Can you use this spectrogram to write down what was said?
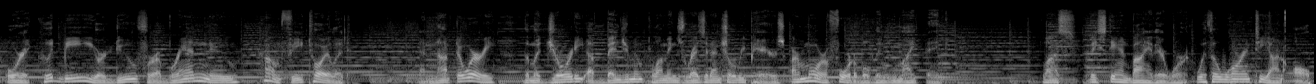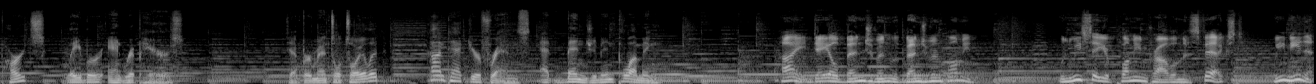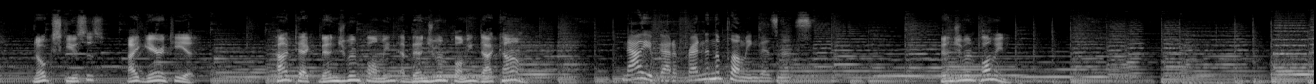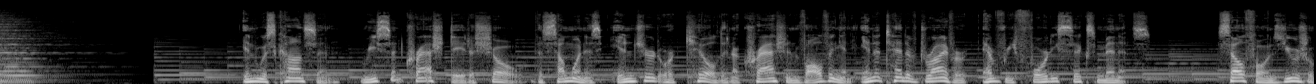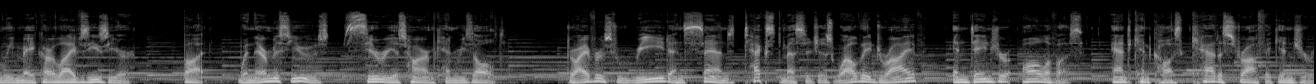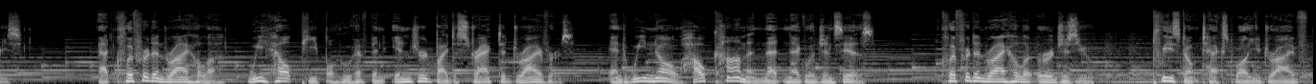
or it could be you're due for a brand new, comfy toilet. And not to worry, the majority of Benjamin Plumbing's residential repairs are more affordable than you might think. Plus, they stand by their work with a warranty on all parts, labor, and repairs. Temperamental toilet? Contact your friends at Benjamin Plumbing. Hi, Dale Benjamin with Benjamin Plumbing. When we say your plumbing problem is fixed, we mean it. No excuses. I guarantee it. Contact Benjamin Plumbing at benjaminplumbing.com. Now you've got a friend in the plumbing business. Benjamin Plumbing. In Wisconsin, recent crash data show that someone is injured or killed in a crash involving an inattentive driver every 46 minutes. Cell phones usually make our lives easier, but when they're misused, serious harm can result. Drivers who read and send text messages while they drive endanger all of us and can cause catastrophic injuries. At Clifford and Raihala, we help people who have been injured by distracted drivers, and we know how common that negligence is. Clifford and Raihala urges you, please don't text while you drive.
